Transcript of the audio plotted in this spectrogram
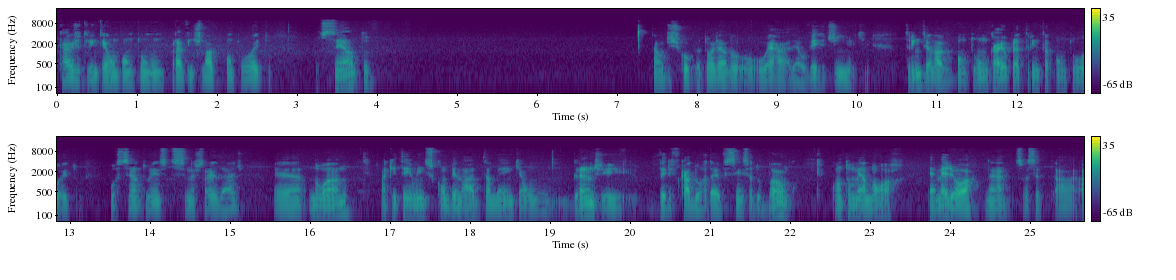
caiu de 31,1% para 29,8%. Não, desculpa, eu estou olhando o, o, errado, é o verdinho aqui. 39,1% caiu para 30,8% o índice de sinistralidade é, no ano. Aqui tem o índice combinado também, que é um grande verificador da eficiência do banco. Quanto menor, é melhor. Né? Se você a,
